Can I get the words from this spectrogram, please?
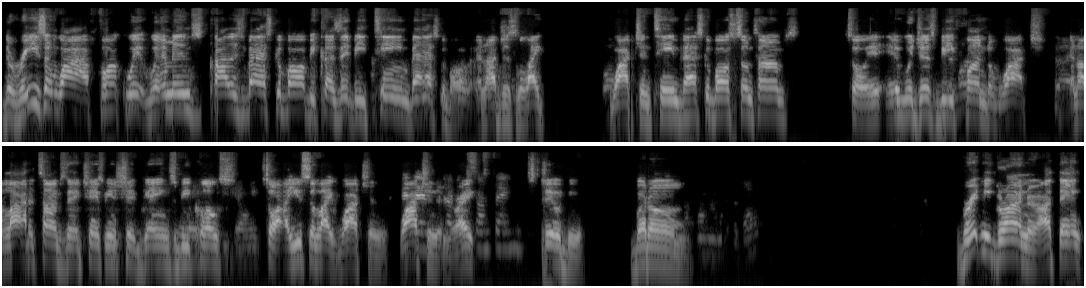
the reason why I fuck with women's college basketball because it be team basketball, and I just like watching team basketball sometimes. So it, it would just be fun to watch. And a lot of times their championship games be close. So I used to like watching watching them, right? Still do. But um Brittney Griner, I think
